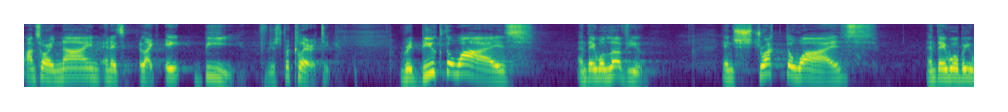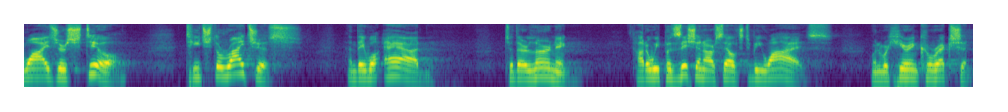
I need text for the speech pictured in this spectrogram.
I'm sorry, 9, and it's like 8b, just for clarity. Rebuke the wise, and they will love you. Instruct the wise, and they will be wiser still. Teach the righteous, and they will add to their learning. How do we position ourselves to be wise when we're hearing correction?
